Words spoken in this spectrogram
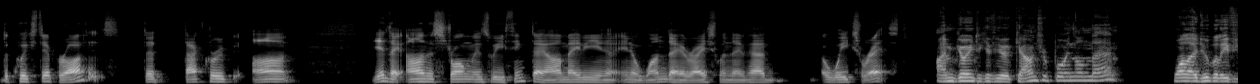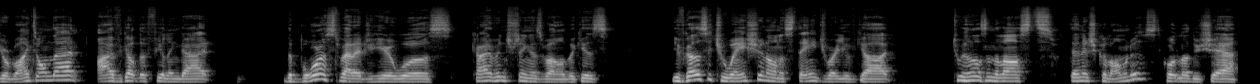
the quick step riders that that group aren't yeah they aren't as strong as we think they are maybe in a in a one day race when they've had a week's rest. I'm going to give you a counterpoint on that. While i do believe you're right on that i've got the feeling that the Bora strategy here was kind of interesting as well because you've got a situation on a stage where you've got two hills in the last 10ish kilometers, Côte la Duchère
